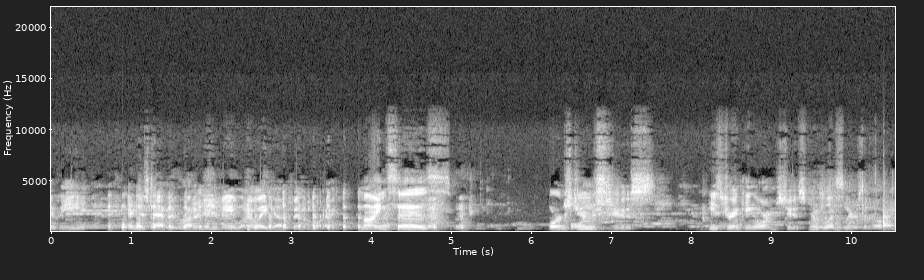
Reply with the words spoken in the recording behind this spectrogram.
IV and just have it running into me when I wake up in the morning. Mine says Orange Orange juice. Juice. He's drinking orange juice for the mm-hmm. listeners at home.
